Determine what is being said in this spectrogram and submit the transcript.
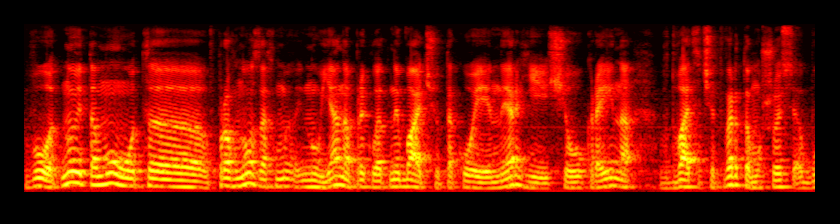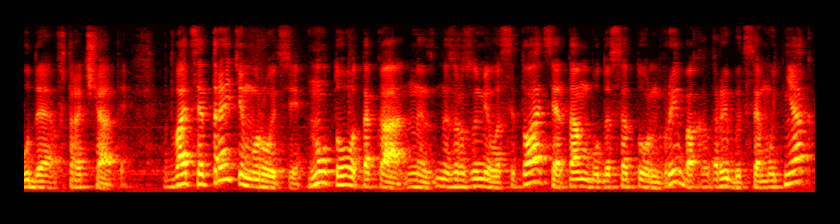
Вот. Ну і тому от, е, в прогнозах ми, ну, я, наприклад, не бачу такої енергії, що Україна в 24-му щось буде втрачати. В 23-му році, ну то така незрозуміла ситуація. Там буде Сатурн в рибах, риби це мутняк.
